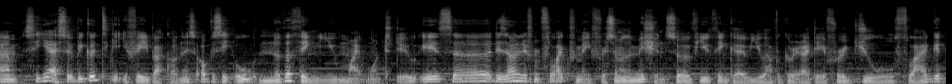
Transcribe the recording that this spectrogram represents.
Um, so yeah, so it'd be good to get your feedback on this. Obviously, oh, another thing you might want to do is uh, design a different flag for me for some of the missions. So if you think uh, you have a great idea for a dual flag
